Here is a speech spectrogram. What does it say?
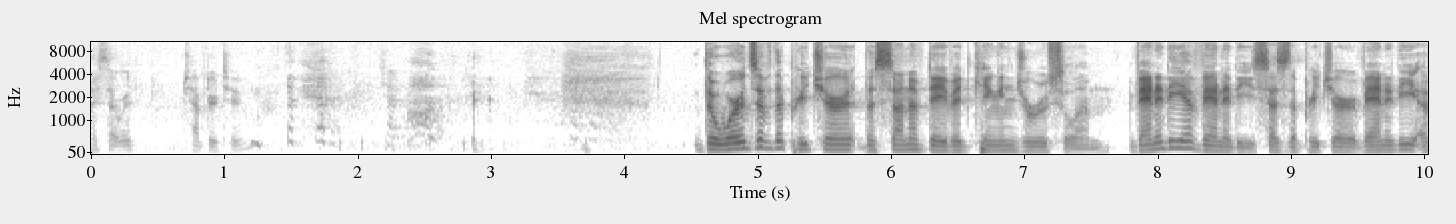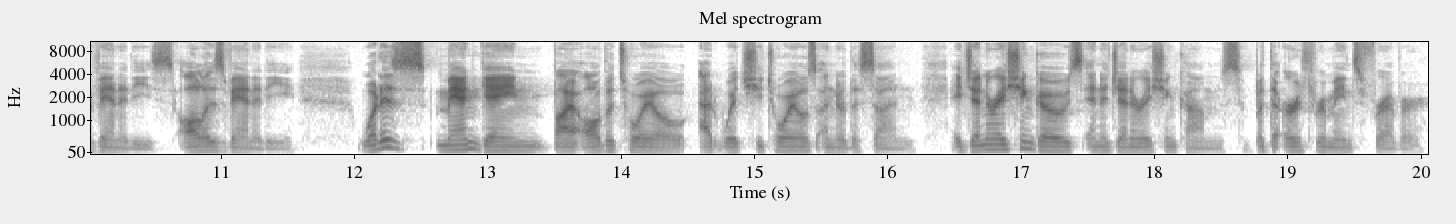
I start with chapter 2? The words of the preacher, the son of David, king in Jerusalem. Vanity of vanities, says the preacher, vanity of vanities, all is vanity. What does man gain by all the toil at which he toils under the sun? A generation goes and a generation comes, but the earth remains forever.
